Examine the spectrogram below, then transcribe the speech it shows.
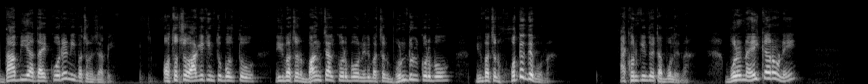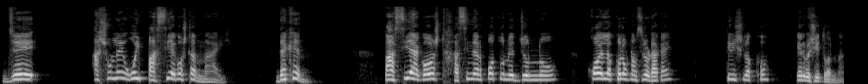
দাবি আদায় করে নির্বাচনে যাবে। অথচ আগে কিন্তু বলতো, নির্বাচন বানচাল করব, নির্বাচন ভণ্ডুল করব, নির্বাচন হতে দেব না। এখন কিন্তু এটা বলে না। বলে না এই কারণে যে আসলে ওই পাঁচই আগস্ট আর নাই। দেখেন, পাঁচই আগস্ট হাসিনার পতনের জন্য কয় লক্ষ লোক নামছিল ঢাকায়? তিরিশ লক্ষ, এর বেশি তো না।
